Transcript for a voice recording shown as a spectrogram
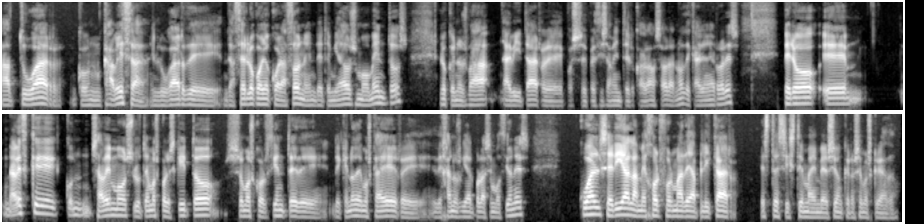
a actuar con cabeza en lugar de, hacerlo con el corazón en determinados momentos, lo que nos va a evitar eh, pues eh, precisamente lo que hablamos ahora, ¿no? de caer en errores. Pero una vez que sabemos, lo tenemos por escrito, somos conscientes de, que no debemos caer, dejarnos guiar por las emociones, ¿cuál sería la mejor forma de aplicar este sistema de inversión que nos hemos creado?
